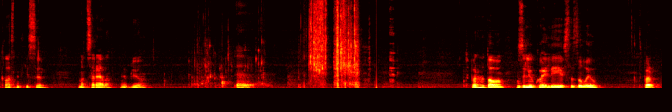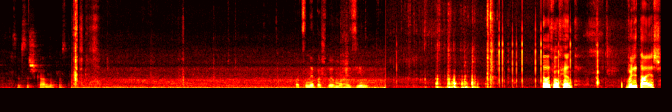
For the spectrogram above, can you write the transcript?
Класний такий сир. Моцарелла. Люблю його. Е. Тепер готово. З олівкою олії все залив. Тепер це все шикарно просто. Пацани пішли в магазин. Делать ванхенд. Вилітаєш,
